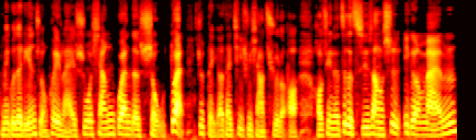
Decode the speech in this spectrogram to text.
美国的联准会来说，相关的手段就得要再继续下去了啊。好，所以呢，这个实际上是一个蛮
